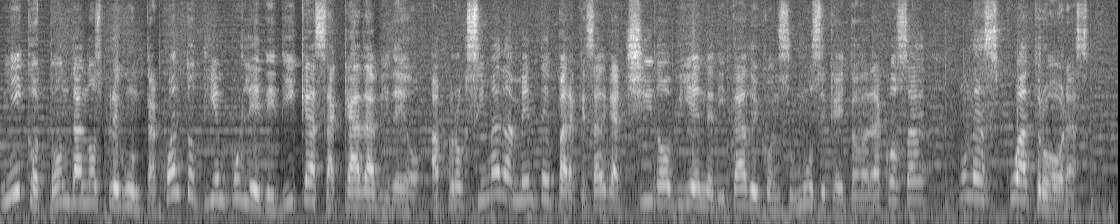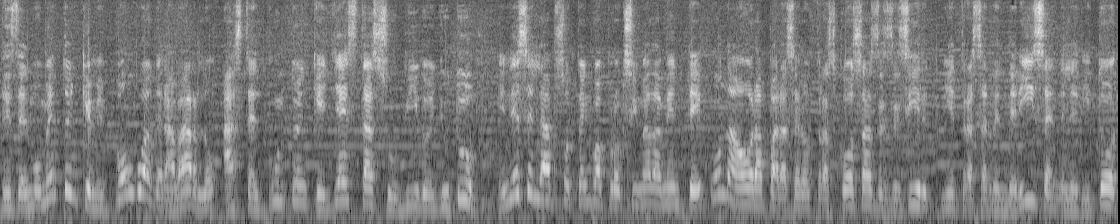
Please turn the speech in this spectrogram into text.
Nico Tonda nos pregunta cuánto tiempo le dedicas a cada video, aproximadamente para que salga chido, bien editado y con su música y toda la cosa, unas 4 horas, desde el momento en que me pongo a grabarlo hasta el punto en que ya está subido en YouTube. En ese lapso tengo aproximadamente una hora para hacer otras cosas, es decir, mientras se renderiza en el editor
